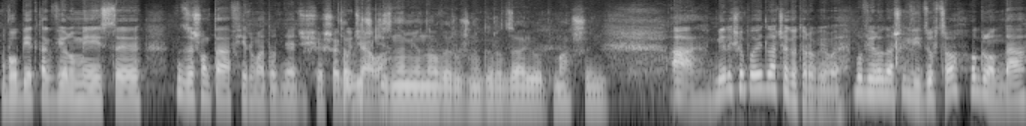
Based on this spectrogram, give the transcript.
w obiektach w wielu miejsc. Zresztą ta firma do dnia dzisiejszego działa. Tabliczki znamionowe różnego rodzaju od maszyn. A, mieliśmy powiedzieć, dlaczego to robimy. Bo wielu naszych widzów, co? Ogląda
